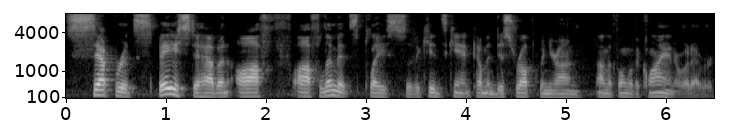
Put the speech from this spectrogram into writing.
separate space to have an off off limits place so the kids can't come and disrupt when you're on on the phone with a client or whatever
